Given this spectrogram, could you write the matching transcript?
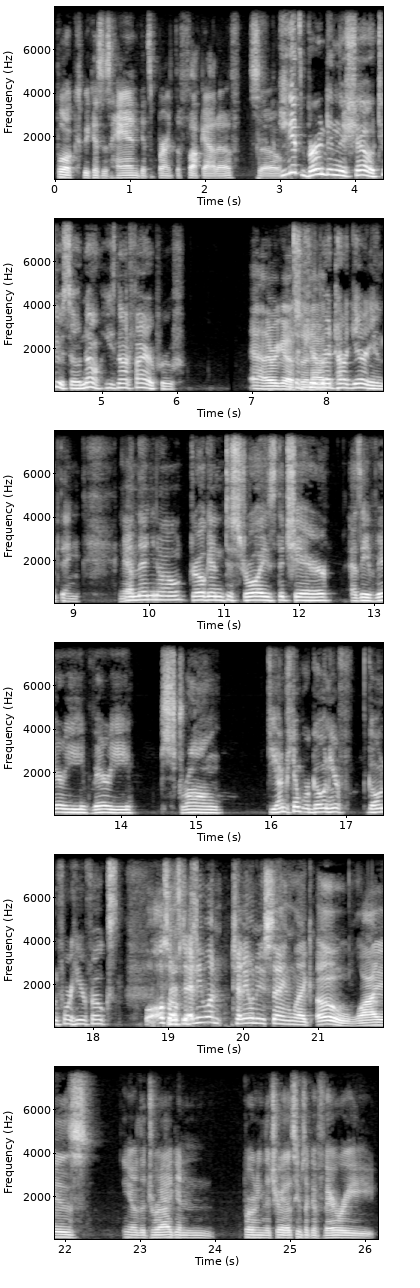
book because his hand gets burnt the fuck out of. So He gets burned in the show too, so no, he's not fireproof. yeah, there we go. It's a so now purebred Targaryen thing. Yeah. And then, you know, Drogon destroys the chair as a very, very strong. Do you understand what we're going here going for here, folks? Well, also message- to anyone to anyone who's saying like, "Oh, why is you know the dragon burning the chair?" That seems like a very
